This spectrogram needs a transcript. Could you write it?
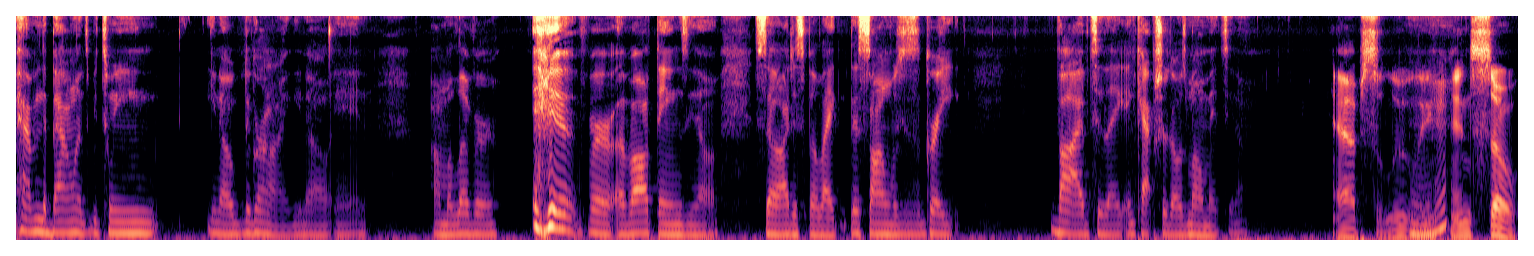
having the balance between you know the grind, you know, and I'm a lover for of all things, you know. So I just feel like this song was just a great vibe to like and capture those moments, you know. Absolutely. Mm-hmm. And so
